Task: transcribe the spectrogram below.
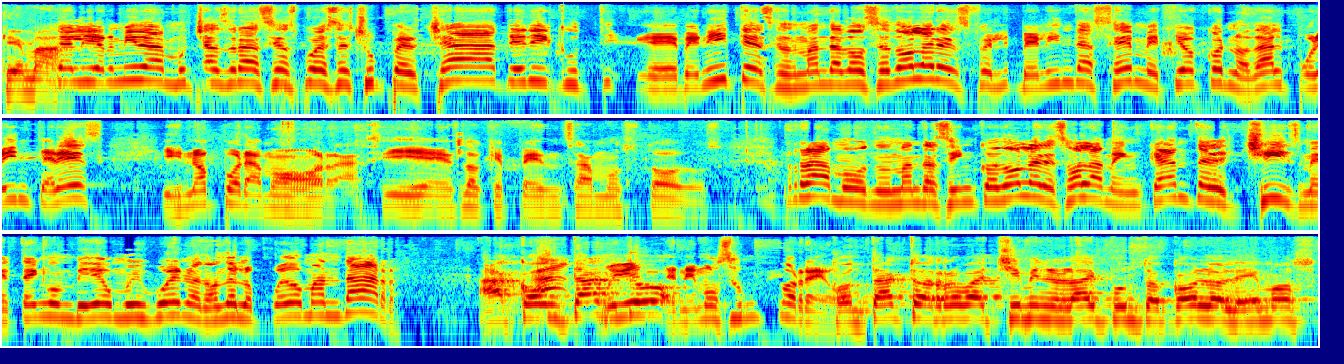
¿qué más? Deli Hermida, muchas gracias por ese super chat. Eric eh, Benítez que nos manda 12 dólares. Belinda se metió con Nodal por interés y no por amor. Así es lo que pensamos todos. Ramos nos manda 5 dólares. Hola, me encanta el chisme. Tengo un video muy bueno. ¿A dónde lo puedo mandar? A contacto. Ah, muy bien, tenemos un correo. Contacto arroba chimenolai.com, lo leemos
